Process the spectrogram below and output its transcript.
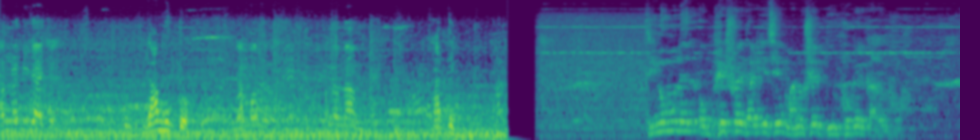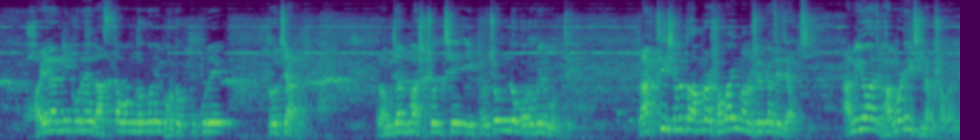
আপনারা কি চাইছেন? জাম মুক্ত। জাম বন্ধ আপনার নাম? কার্তিক। তৃণমূলের অভ্যেস হয়ে দাঁড়িয়েছে মানুষের দুর্ভোগের কারণ হওয়া। হয়রানি করে রাস্তা বন্ধ করে ঘটক পুকুরে প্রচার। রমজান মাস চলছে এই প্রচণ্ড গরমের মধ্যে। প্রার্থী হিসেবে তো আমরা সবাই মানুষের কাছে যাচ্ছি। আমিও আজ ভাঙড়েই ছিলাম সকালে।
